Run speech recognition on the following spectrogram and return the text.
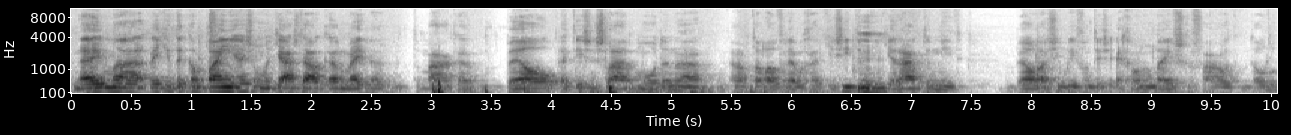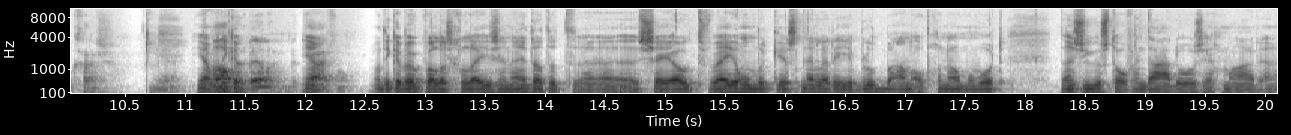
nee, maar weet je, de campagnes, om het juist duidelijk mee te maken. Bel, het is een sluipmoordenaar. Waar we het al over hebben gehad. Je ziet hem niet, je ruikt hem niet. Bel alsjeblieft, want het is echt gewoon een levensgevaarlijk dodelijk gas. Ja. Ja, want ik heb, bellen, ja, want ik heb ook wel eens gelezen hè, dat het eh, CO 200 keer sneller in je bloedbaan opgenomen wordt dan zuurstof. En daardoor zeg maar, eh,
